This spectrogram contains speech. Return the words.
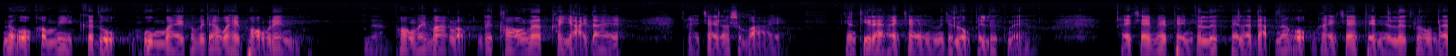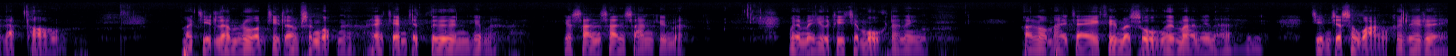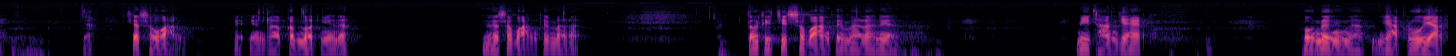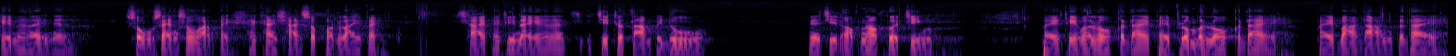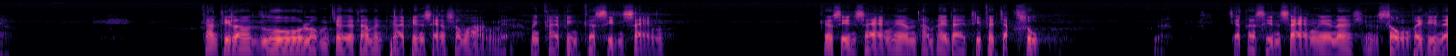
หน้าอกเขามีกระดูกหุ้มไว้เขาไม่ได้เอาไว้ให้พองเล่นนะพองไม่มากหรอกเดือท้องนะ่ะขยายได้ หายใจแล้วสบาย งั้นที่แรกหายใจมันจะลงไปลึกหน่อยหายใจไม่เป็นก็ลึกไประดับหน้าอก หายใจเป็นก็ลึกลงระดับท้อง พอจิตเริ่มรวมจิตเริ่มสงบนะหายใจมันจะตื้นขึ้นมา จะสั้นสั้นสั้นขึ้นมา เหมือนมาอยู่ที่จมูกนั่นเองพอลมหายใจขึ้นมาสูงขึ้นมาเนี่ยนะจิมจะสว่างขึ้นเรื่อยๆจะสว่างอย่างเรากำหนดเงี้ยนะก็สว่างขึ้นมาแล้วตรงที่จิตสว่างขึ้นมาแล้วเนี่ย มีทางแยก พวกหนึ่งนะอยากรู้อยากเห็นอะไรเนี่ยส่งแสงสว่างไปคล้ายๆฉายสปอตไลท์ไปฉายไปที่ไหนนะจิตก็ตามไปดูเนี่ยจิตออกนอกตัวจริง ไปเทวโลกก็ได้ ไปพรหมโลกก็ได้ ไปบาดาลก็ได้ การที่เรารู้ลมจนกระทั่งมันกลายเป็นแสงสว่างเนี่ยมันกลายเป็นกระสินแสงกระสินแสงเนี่ยมันทำให้ได้ทิพจักสุ จากกระสินแสงเนี่ยนะส่งไปที่ไหน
